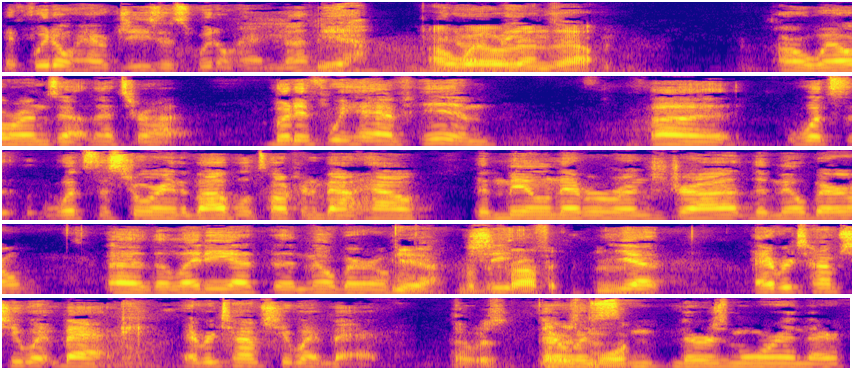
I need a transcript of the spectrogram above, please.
If we don't have Jesus, we don't have nothing. Yeah. Our know well I mean? runs out. our well runs out. That's right. But if we have him, uh, what's what's the story in the Bible talking about how the mill never runs dry? The mill barrel, uh, the lady at the mill barrel. Yeah, with the prophet. Mm. Yep. Every time she went back, every time she went back, There was there, there, was, was, more. there was more in there,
